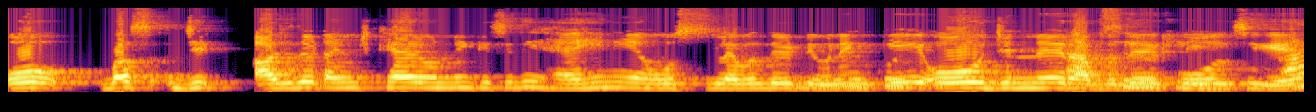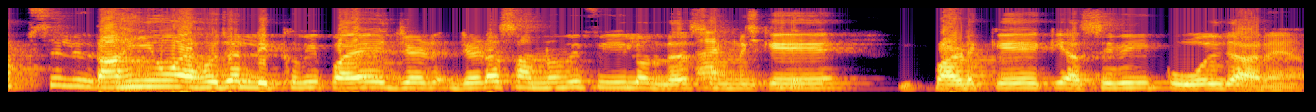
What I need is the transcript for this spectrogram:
ਉਹ ਬਸ ਅੱਜ ਦੇ ਟਾਈਮ 'ਚ ਖੈਰ ਉਨੀ ਕਿਸੇ ਦੀ ਹੈ ਹੀ ਨਹੀਂ ਹੈ ਉਸ ਲੈਵਲ ਦੀ ਟਿਊਨਿੰਗ ਕਿ। ਉਹ ਜਿੰਨੇ ਰੱਬ ਦੇ. ਕੋਲ ਸੀਗੇ. ਤਾਂ ਹੀ ਉਹ ਇਹੋ ਜਿਹਾ ਲਿਖ ਵੀ ਪਾਏ ਜਿਹੜਾ ਸਾਨੂੰ ਵੀ ਫੀਲ ਹੁੰਦਾ ਸੁਣ ਕੇ ਪੜ ਕੇ ਕਿ ਅਸੀਂ ਵੀ ਕੋਲ ਜਾ ਰਹੇ ਹਾਂ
